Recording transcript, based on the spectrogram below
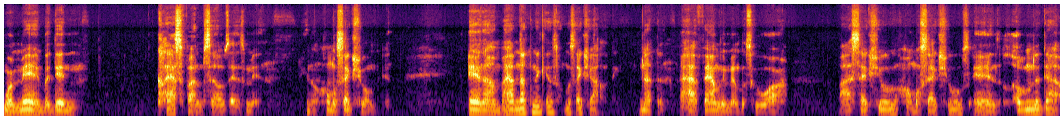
were men but didn't classify themselves as men, you know, homosexual men. And um, I have nothing against homosexuality, nothing. I have family members who are bisexual, homosexuals, and love them to death.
